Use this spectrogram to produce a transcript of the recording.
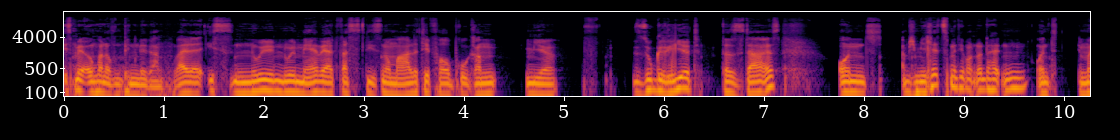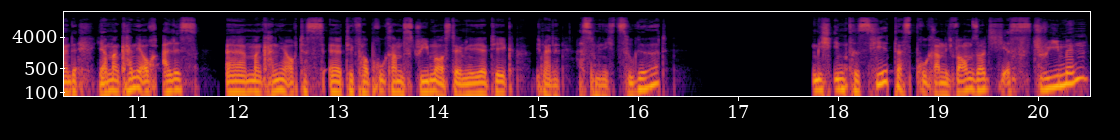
ist mir irgendwann auf den Pin gegangen, weil er ist null, null Mehrwert, was dieses normale TV-Programm mir suggeriert, dass es da ist. Und habe ich mich letztens mit jemandem unterhalten und die meinte, ja, man kann ja auch alles, äh, man kann ja auch das äh, TV-Programm streamen aus der Mediathek. Ich meinte, hast du mir nicht zugehört? Mich interessiert das Programm nicht. Warum sollte ich es streamen?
